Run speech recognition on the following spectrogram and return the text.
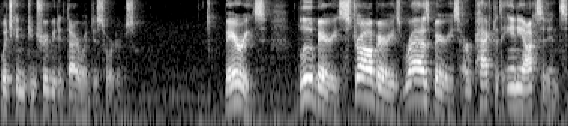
which can contribute to thyroid disorders. Berries. Blueberries, strawberries, raspberries are packed with antioxidants,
